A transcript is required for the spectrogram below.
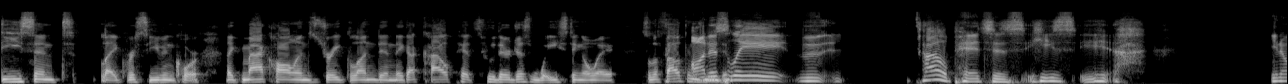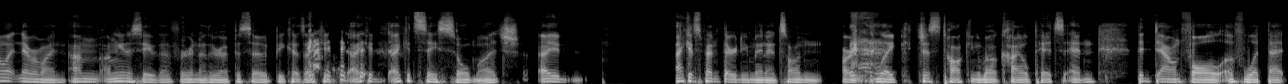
decent like receiving corps. Like Mack Hollins, Drake London. They got Kyle Pitts, who they're just wasting away. So the Falcons. honestly, the, Kyle Pitts is he's he- you know what? Never mind. I'm I'm gonna save that for another episode because I could I could I could say so much. I I could spend 30 minutes on or like just talking about Kyle Pitts and the downfall of what that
